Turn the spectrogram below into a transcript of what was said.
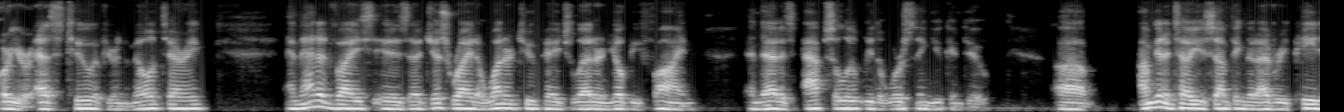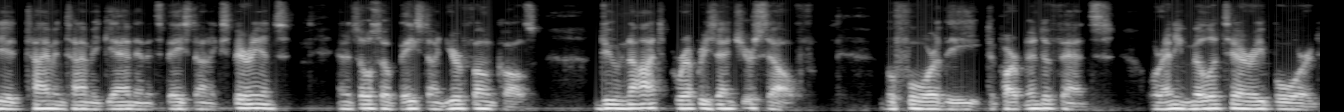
or your S2 if you're in the military. And that advice is uh, just write a one or two page letter and you'll be fine. And that is absolutely the worst thing you can do. Uh, I'm going to tell you something that I've repeated time and time again, and it's based on experience and it's also based on your phone calls. Do not represent yourself before the Department of Defense or any military board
